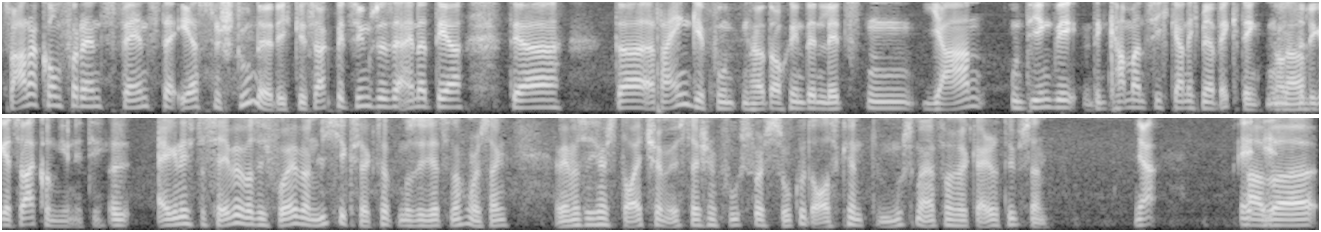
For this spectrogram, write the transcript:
Zwarer-Konferenz-Fans der ersten Stunde, hätte ich gesagt, beziehungsweise einer, der, der da reingefunden hat, auch in den letzten Jahren. Und irgendwie, den kann man sich gar nicht mehr wegdenken aus Na. der Liga 2 Community. Also eigentlich dasselbe, was ich vorher über Michi gesagt habe, muss ich jetzt nochmal sagen. Wenn man sich als Deutscher im österreichischen Fußball so gut auskennt, muss man einfach ein geiler Typ sein. Ja. Äh, Aber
